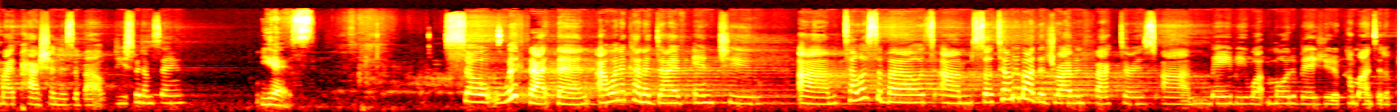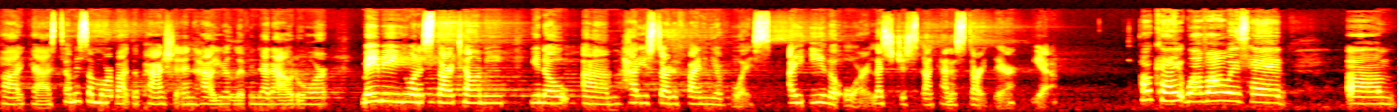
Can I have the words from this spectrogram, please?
my passion is about. Do you see what I'm saying? Yes. So, with that, then, I want to kind of dive into um, tell us about, um, so tell me about the driving factors, um, maybe what motivated you to come onto the podcast. Tell me some more about the passion and how you're living that out. Or maybe you want to start telling me, you know, um, how you started finding your voice. I, either or. Let's just kind of start there. Yeah. Okay. Well, I've always had um,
